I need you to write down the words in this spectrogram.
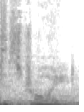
Destroyed.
